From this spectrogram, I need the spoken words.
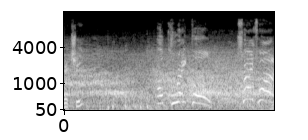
Ritchie. Oh, great ball! Tries one!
